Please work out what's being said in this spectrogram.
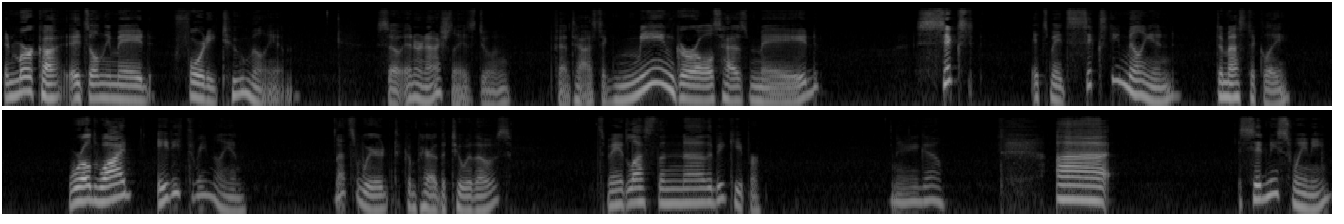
in Merca, it's only made 42 million. So internationally, it's doing fantastic. Mean Girls has made six. It's made 60 million domestically. Worldwide, 83 million. That's weird to compare the two of those. It's made less than uh, the Beekeeper. There you go. Uh, Sydney Sweeney,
